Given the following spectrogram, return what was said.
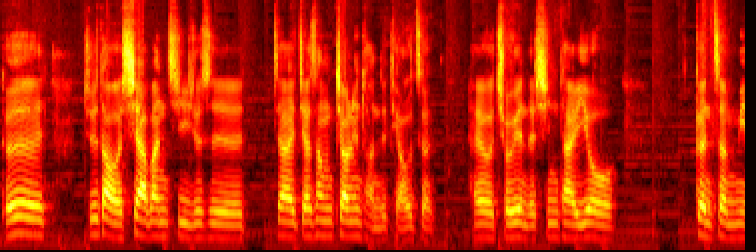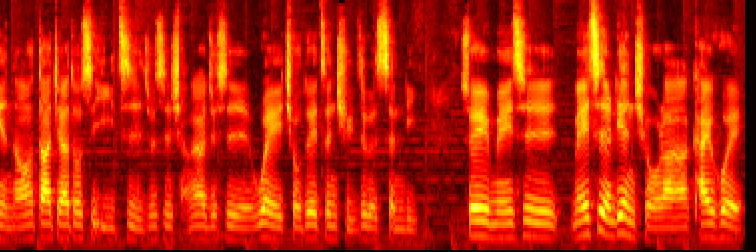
可是就是到了下半季，就是再加上教练团的调整，还有球员的心态又更正面，然后大家都是一致，就是想要就是为球队争取这个胜利，所以每一次每一次的练球啦、开会，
